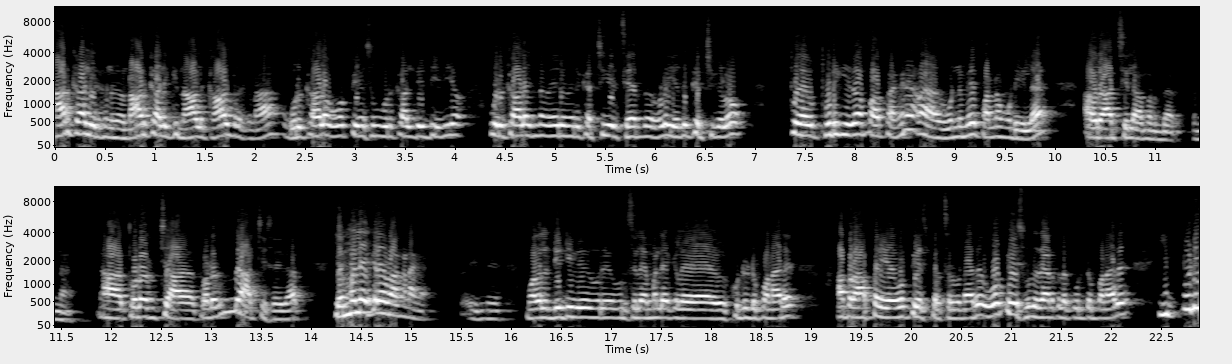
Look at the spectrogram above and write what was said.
நாற்காலி இருக்கணும். நாற்காலிக்கு நாலு கால் இருக்குன்னா ஒரு கால ஓபிஎஸும் ஒரு கால் டிடிவியும் ஒரு கால இன்னும் வேறு வேறு கட்சியை சேர்ந்தவர்களும் எதிர்கட்சிகளும் பிடுங்கி தான் பார்த்தாங்க. ஆனால் ஒன்றுமே பண்ண முடியல. அவர் ஆட்சியில் அமர்ந்தார். என்ன? தொடர்ச்சி தொடர்ந்து ஆட்சி செய்தார். எம்எல்ஏக்களே வாங்கினாங்க. இந்த முதல்ல டிடிவி ஒரு ஒரு சில எம்எல்ஏக்களை கூட்டுட்டு போனார். அப்புறம் அப்போ ஓபிஎஸ் பிரச்சனை பண்ணார். ஓபிஎஸ் ஒரு நேரத்தில் கூட்டு போனாரு. இப்படி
